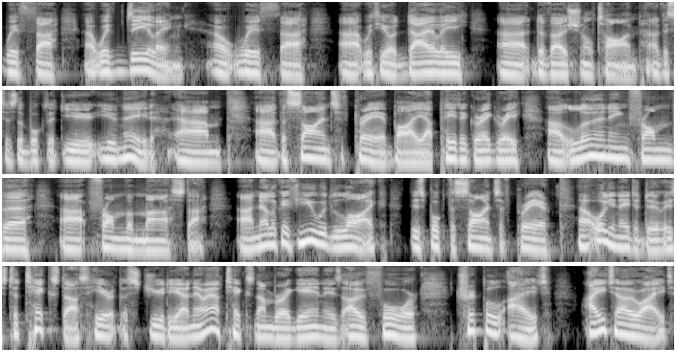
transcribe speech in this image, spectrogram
with uh, uh, with dealing uh, with uh, uh, with your daily devotional time. this is the book that you you need. Um, the Science of Prayer by Peter Gregory, learning from the from the Master. now, look, if you would like this book, The Science of Prayer, all you need to do is to text us here at the studio. Now, our text number again is 04 888 808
